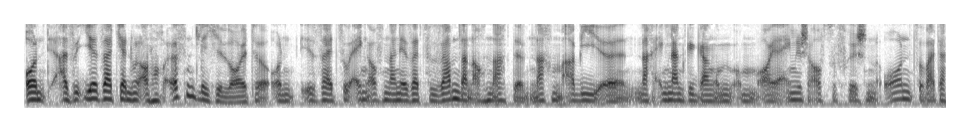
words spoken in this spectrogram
Und also ihr seid ja nun auch noch öffentliche Leute und ihr seid so eng aufeinander. Ihr seid zusammen dann auch nach, nach dem Abi äh, nach England gegangen, um, um euer Englisch aufzufrischen und so weiter.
